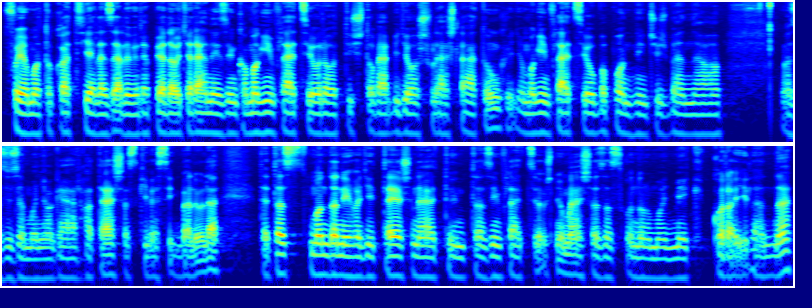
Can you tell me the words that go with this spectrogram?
folyamatokat jelez előre. Például, hogyha ránézünk a maginflációra, ott is további gyorsulást látunk. Ugye a maginflációban pont nincs is benne a, az üzemanyag árhatás, azt kiveszik belőle. Tehát azt mondani, hogy itt teljesen eltűnt az inflációs nyomás, az azt gondolom, hogy még korai lenne,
